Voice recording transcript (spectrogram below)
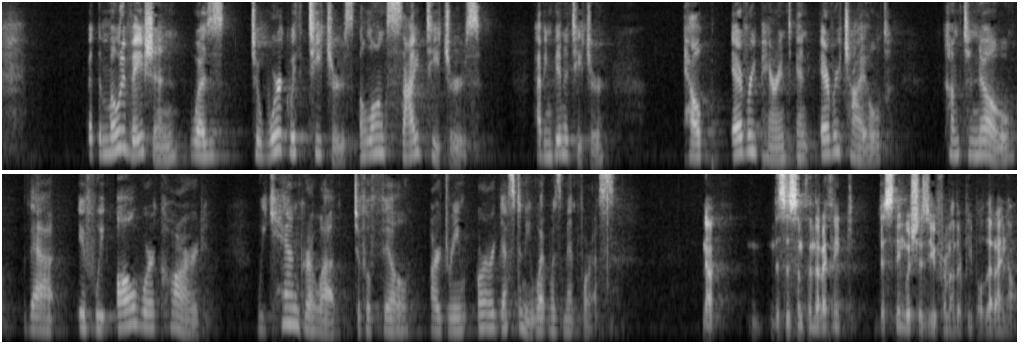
But the motivation was to work with teachers, alongside teachers, having been a teacher, help every parent and every child come to know that if we all work hard, we can grow up to fulfill our dream or our destiny, what was meant for us. Now, this is something that I think distinguishes you from other people that I know.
